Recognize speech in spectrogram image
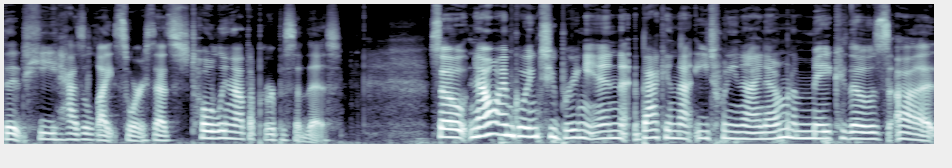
that he has a light source. That's totally not the purpose of this. So now I'm going to bring in back in that E29 and I'm going to make those uh,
